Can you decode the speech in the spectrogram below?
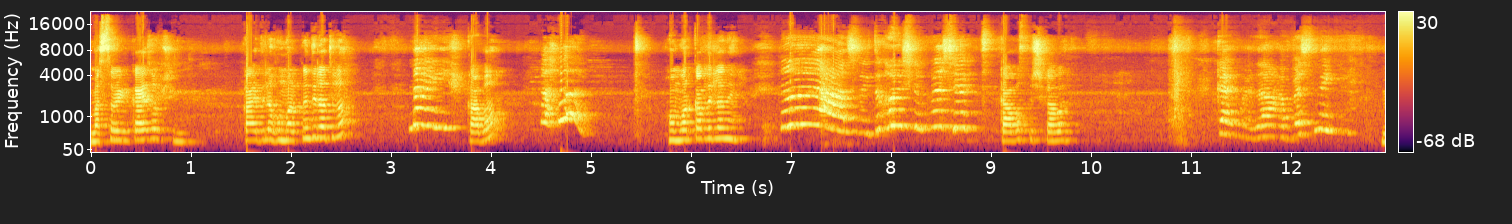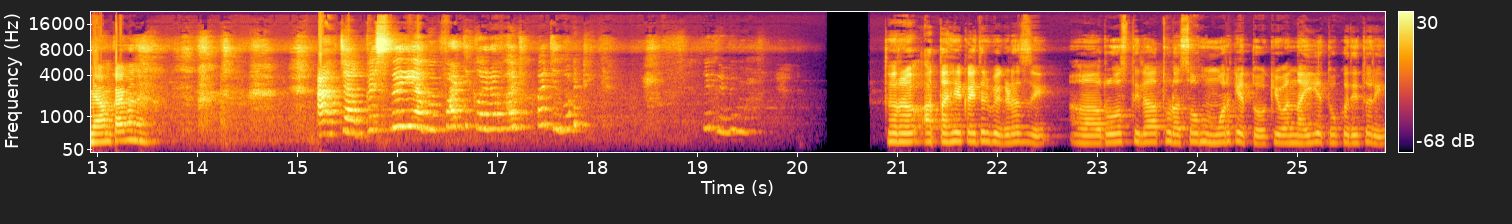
मस्तपैकी काय झोपशील? काय दिलं? होमवर्क नाही दिला तुला? का बा होमवर्क का दिला नाही? का बा खुश का बा मॅम काय म्हणे आजचा अभ्यास नाही आपण पाठी करू पाठी पाठी पाठी तर आता हे काहीतरी वेगळंच आहे. रोज तिला थोडासा होमवर्क येतो किंवा नाही येतो कधीतरी.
